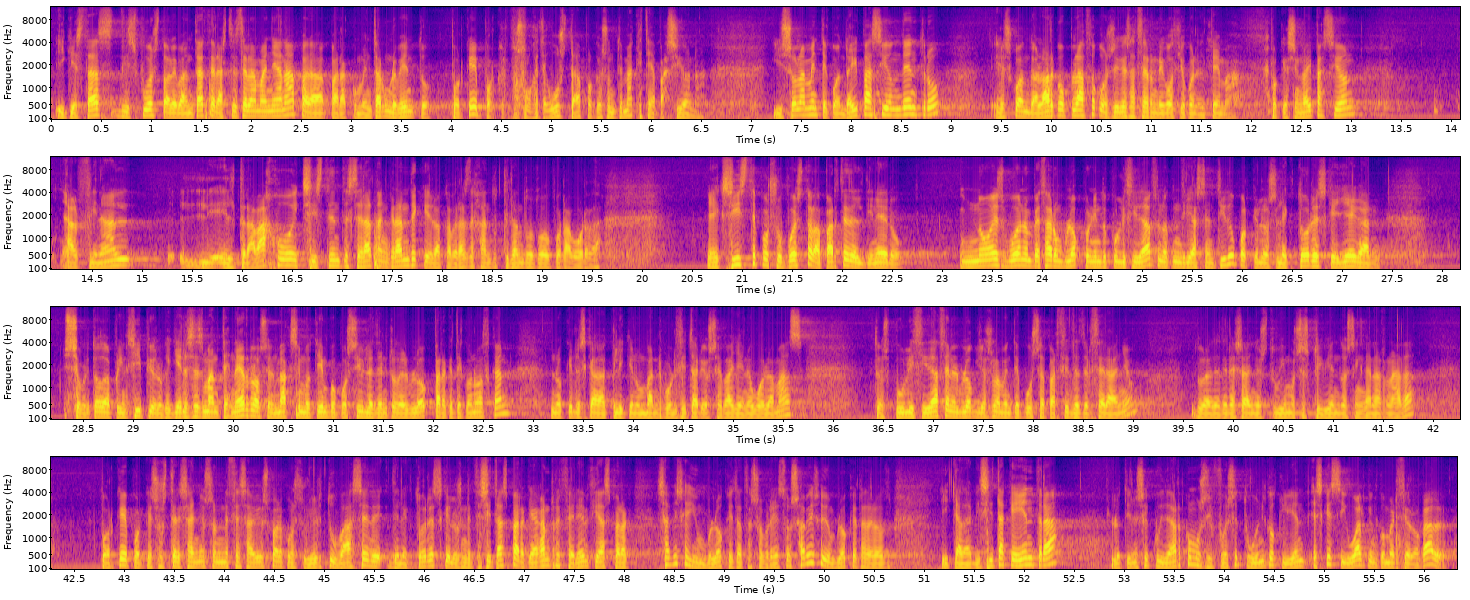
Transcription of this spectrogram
y que estás dispuesto a levantarte a las 3 de la mañana para, para comentar un evento. ¿Por qué? Porque, pues porque te gusta, porque es un tema que te apasiona. Y solamente cuando hay pasión dentro es cuando a largo plazo consigues hacer negocio con el tema. Porque si no hay pasión, al final el trabajo existente será tan grande que lo acabarás dejando tirando todo por la borda. Existe, por supuesto, la parte del dinero. No es bueno empezar un blog poniendo publicidad, no tendría sentido, porque los lectores que llegan, sobre todo al principio, lo que quieres es mantenerlos el máximo tiempo posible dentro del blog para que te conozcan. No quieres que haga clic en un banner publicitario, se vaya y no vuelva más. Entonces, publicidad en el blog yo solamente puse a partir del tercer año. Durante tres años estuvimos escribiendo sin ganar nada. ¿Por qué? Porque esos tres años son necesarios para construir tu base de, de, lectores que los necesitas para que hagan referencias. Para... ¿Sabes que hay un blog que trata sobre esto? ¿Sabes que hay un blog que trata de lo otro? Y cada visita que entra lo tienes que cuidar como si fuese tu único cliente. Es que es igual que un comercio local.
